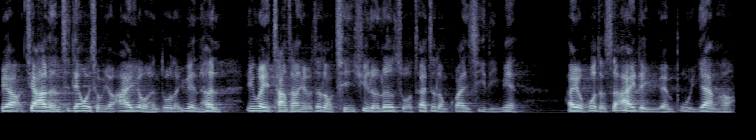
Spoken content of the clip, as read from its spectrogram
不要家人之间为什么有爱又有很多的怨恨？因为常常有这种情绪的勒索在这种关系里面，还有或者是爱的语言不一样哈。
